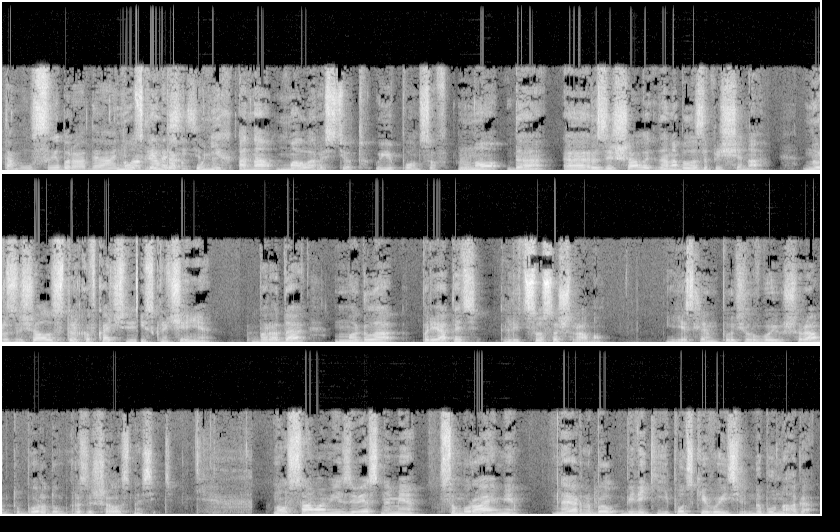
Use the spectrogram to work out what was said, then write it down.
там у сыбора, да, они ну, скажем так, это? у них она мало растет у японцев, mm-hmm. но да, э, разрешалась, она была запрещена, но разрешалась только в качестве исключения. Борода могла прятать лицо со шрамом. Если он получил в бою шрам, то бороду разрешалось носить. Но самыми известными самураями, наверное, был великий японский воитель Набунага.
